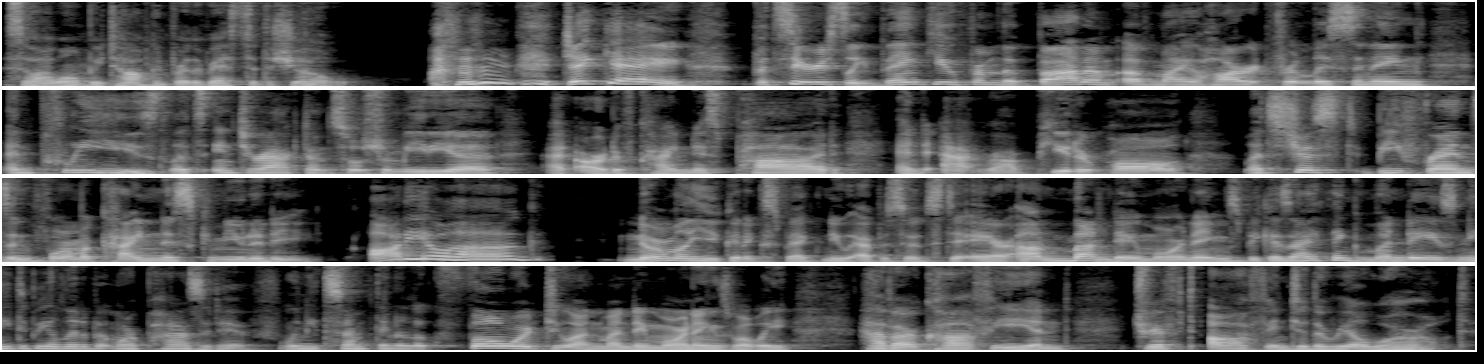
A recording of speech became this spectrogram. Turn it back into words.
So I won't be talking for the rest of the show. JK! But seriously, thank you from the bottom of my heart for listening. And please, let's interact on social media at Art of Kindness Pod and at Rob Peter Paul. Let's just be friends and form a kindness community. Audio hug! Normally, you can expect new episodes to air on Monday mornings because I think Mondays need to be a little bit more positive. We need something to look forward to on Monday mornings while we have our coffee and drift off into the real world.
